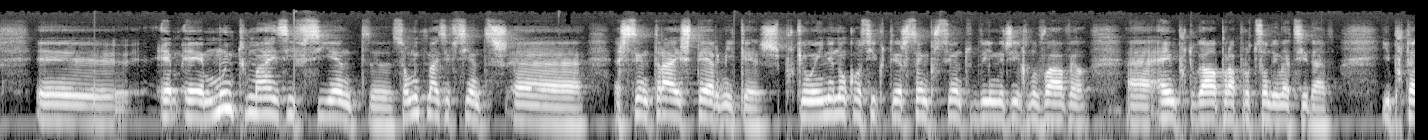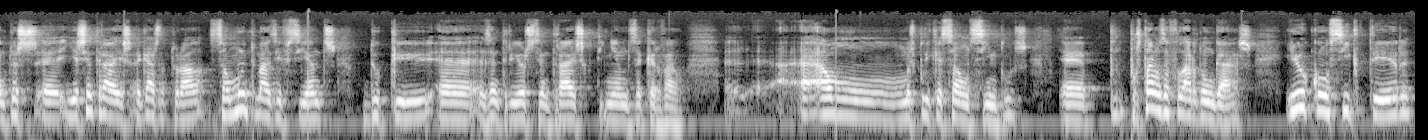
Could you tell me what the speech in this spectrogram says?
É, é, muito mais eficiente, são muito mais eficientes uh, as centrais térmicas, porque eu ainda não consigo ter 100% de energia renovável uh, em Portugal para a produção de eletricidade. E, portanto, as, uh, e as centrais a gás natural são muito mais eficientes do que as anteriores centrais que tínhamos a carvão. há um, uma explicação simples. Por, por estarmos a falar de um gás, eu consigo ter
